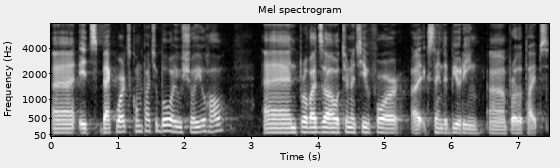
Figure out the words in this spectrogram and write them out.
Uh, it's backwards compatible, I will show you how, and provides an alternative for uh, extended building uh, prototypes.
